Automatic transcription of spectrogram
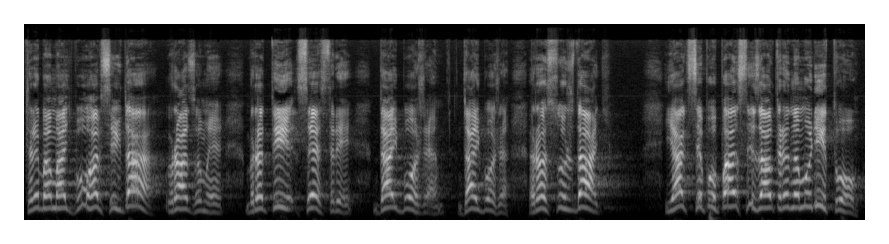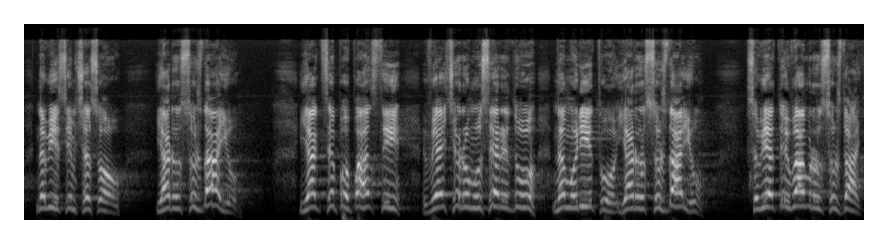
Треба мати Бога завжди в разумі. Брати, сестри, дай Боже, дай Боже, розсуждати. Як це попасти завтра на молитву на 8 часов? Я розсуждаю. Як це попасти вечором у середу на молитву? Я розсуждаю. Советую вам розсуждати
